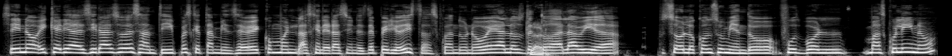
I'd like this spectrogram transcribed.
Sí, no, y quería decir a eso de Santi, pues que también se ve como en las generaciones de periodistas, cuando uno ve a los de Claro. toda la vida solo consumiendo fútbol masculino,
